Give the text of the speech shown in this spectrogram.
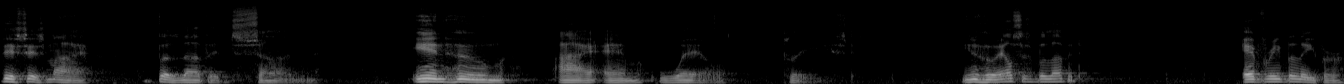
This is my beloved Son, in whom I am well pleased. You know who else is beloved? Every believer.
